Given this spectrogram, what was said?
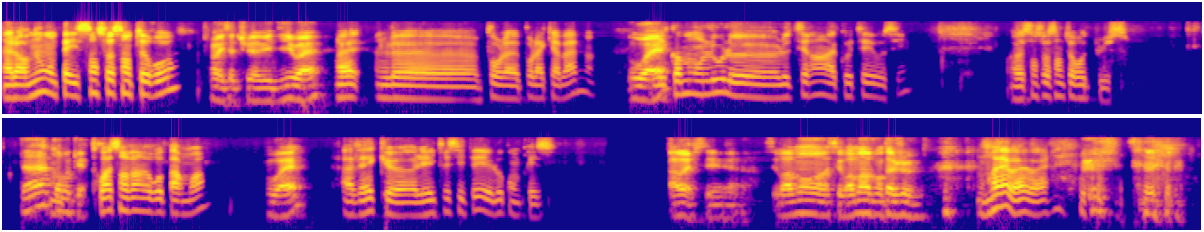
Alors nous, on paye 160 euros. Oui, ça tu l'avais dit, ouais. Ouais, le, pour, la, pour la cabane. Ouais. Et comme on loue le, terrain à côté aussi, 160 euh, euros de plus. D'accord, ok. 320 euros par mois. Ouais. Avec euh, l'électricité et l'eau comprise. Ah ouais, c'est vraiment, vraiment avantageux. Ouais, ouais, ouais.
